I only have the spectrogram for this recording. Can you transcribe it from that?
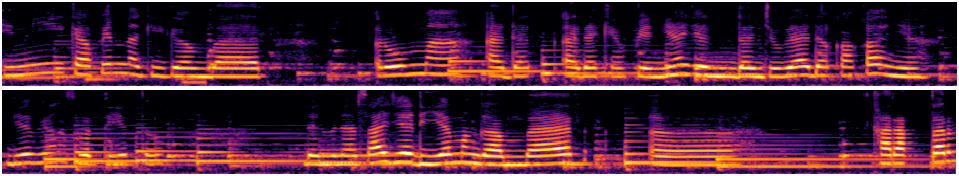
Ini Kevin lagi gambar rumah. Ada ada Kevinnya dan, dan juga ada kakaknya. Dia bilang seperti itu. Dan benar saja dia menggambar uh, karakter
